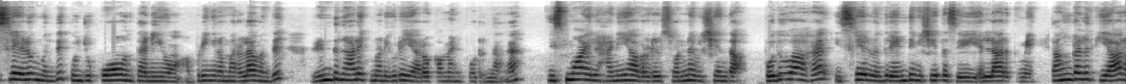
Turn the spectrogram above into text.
இஸ்ரேலும் வந்து கொஞ்சம் கோவம் தனியும் அப்படிங்கிற மாதிரிலாம் வந்து ரெண்டு நாளைக்கு முன்னாடி கூட யாரோ கமெண்ட் போட்டிருந்தாங்க. இஸ்மாயில் ஹனியா அவர்கள் சொன்ன விஷயம்தான். பொதுவாக இஸ்ரேல் வந்து ரெண்டு விஷயத்த செய்யும் எல்லாருக்குமே. தங்களுக்கு யார்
